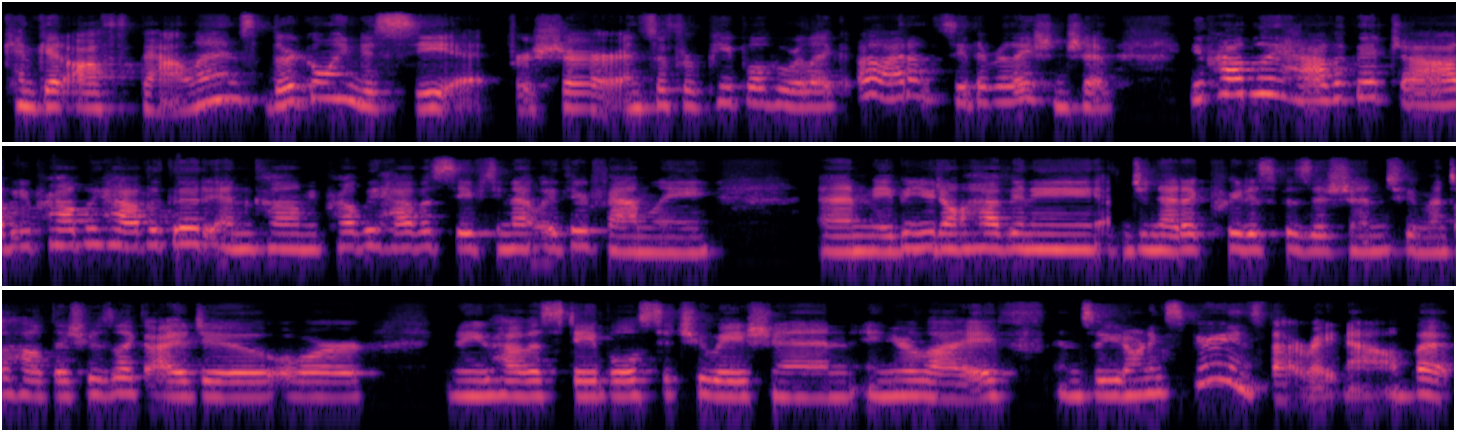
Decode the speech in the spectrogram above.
can get off balance, they're going to see it for sure. And so for people who are like, oh, I don't see the relationship, you probably have a good job, you probably have a good income, you probably have a safety net with your family. And maybe you don't have any genetic predisposition to mental health issues like I do, or you know, you have a stable situation in your life, and so you don't experience that right now. But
